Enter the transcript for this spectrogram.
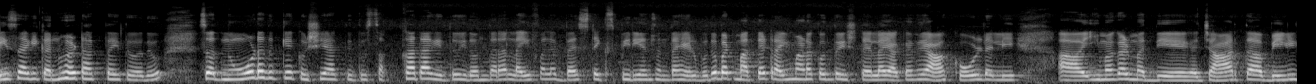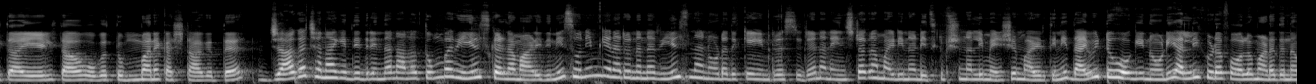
ಐಸ್ ಆಗಿ ಕನ್ವರ್ಟ್ ಆಗ್ತಾ ಇತ್ತು ಅದು. ಸೊ ಅದು ನೋಡೋದಕ್ಕೆ ಖುಷಿ ಆಗ್ತಿತ್ತು, ಸಖತ್ತಾಗಿತ್ತು. ಇದೊಂಥರ ಲೈಫಲ್ಲೇ ಬೆಸ್ಟ್ ಎಕ್ಸ್ಪೀರಿಯನ್ಸ್ ಅಂತ ಹೇಳ್ಬೋದು. ಬಟ್ ಮತ್ತೆ ಟ್ರೈ ಮಾಡೋಕ್ಕಂತೂ ಇಷ್ಟ ಇಲ್ಲ. ಯಾಕಂದರೆ ಆ ಕೋಲ್ಡಲ್ಲಿ ಹಿಮಗಳ ಮಧ್ಯೆ ಜಾರ್ತಾ, ಬೀಳ್ತಾ ಹೇಳ್ತಾ ಹೋಗೋದು ತುಂಬಾ ಕಷ್ಟ ಆಗುತ್ತೆ. ಜಾಗ ಚೆನ್ನಾಗಿದ್ದಿದ್ರಿಂದ ನಾನು ತುಂಬ ರೀಲ್ಸ್ಗಳನ್ನ ಮಾಡಿದ್ದೀನಿ. ಸೊ ನಿಮ್ಗೆ ನನ್ನ ನನ್ನ ರೀಲ್ಸ್ನ ನೋಡೋದಕ್ಕೆ ಇಂಟ್ರೆಸ್ಟ್ ಇದೆ. ನಾನು ಇನ್ಸ್ಟಾಗ್ರಾಮ್ ಐ ಡಿನ ಡಿಸ್ಕ್ರಿಪ್ಷನಲ್ಲಿ ಮೆನ್ಷನ್ ಮಾಡಿರ್ತೀನಿ. ದಯವಿಟ್ಟು ಹೋಗಿ ನೋಡಿ, ಅಲ್ಲಿ ಕೂಡ ಫಾಲೋ ಮಾಡೋದನ್ನು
